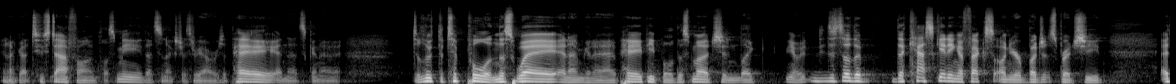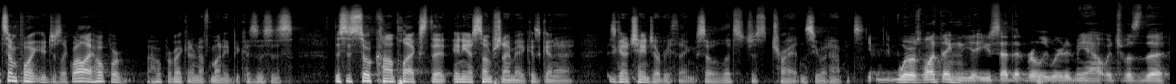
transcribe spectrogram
and I've got two staff on plus me, that's an extra three hours of pay, and that's gonna dilute the tip pool in this way, and I'm gonna pay people this much, and like you know so the the cascading effects on your budget spreadsheet. At some point, you're just like, well, I hope we're I hope we're making enough money because this is this is so complex that any assumption I make is gonna is gonna change everything. So let's just try it and see what happens. There was one thing that you said that really weirded me out, which was the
